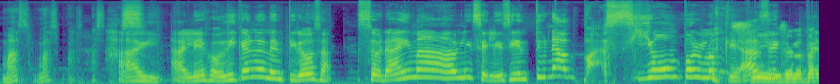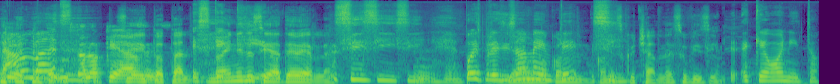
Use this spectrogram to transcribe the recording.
más, más, más, más. más. Javi, Alejo, díganme mentirosa. Soraima habla y se le siente una pasión por lo que hace. Sí, se nota que Carambas. te gusta lo que haces. Sí, total. Es No hay que necesidad de verla. Sí, sí, sí. Pues Ya uno precisamente. con, con sí. escucharla es suficiente. Eh, Qué bonito.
